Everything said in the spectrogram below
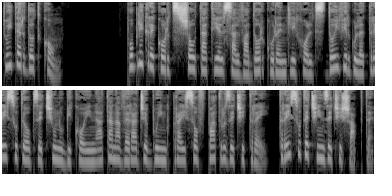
Twitter.com Public records show that El Salvador currently holds 2,381 Bitcoin at an average buying price of 43,357.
